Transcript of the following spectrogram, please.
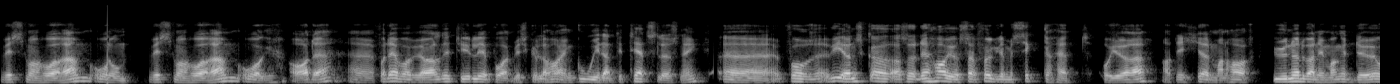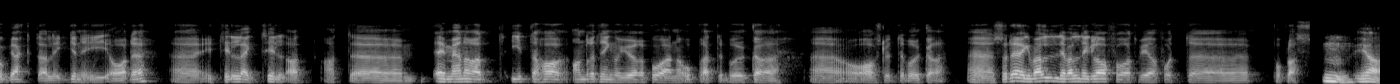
Visma HRM og Visma HRM og AD. Eh, for det var vi veldig tydelige på at vi skulle ha en god identitetsløsning. Eh, for vi ønsker Altså det har jo selvfølgelig med sikkerhet å gjøre. At ikke man har unødvendig mange døde objekter liggende i AD. Eh, I tillegg til at, at jeg mener at IT har andre ting å gjøre på enn å opprette brukere og avslutte brukere. Eh, så det er jeg veldig veldig glad for at vi har fått uh, på plass. Mm. Ja,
